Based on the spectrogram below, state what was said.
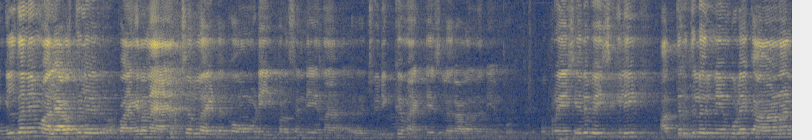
എങ്കിൽ തന്നെ മലയാളത്തിൽ ഭയങ്കര നാച്ചുറൽ ആയിട്ട് കോമഡി പ്രസന്റ് ചെയ്യുന്ന ചുരുക്കം ആക്ടേഴ്സിൽ ഒരാളാണ് നിയംപോൾ അപ്പൊ പ്രേക്ഷകർ ബേസിക്കലി അത്തരത്തിലൊരു നിയംപോളെ കാണാൻ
